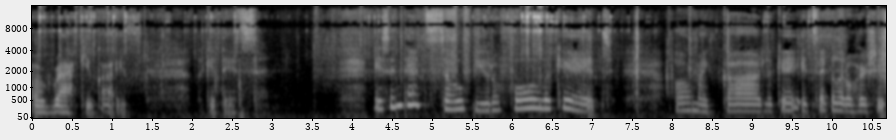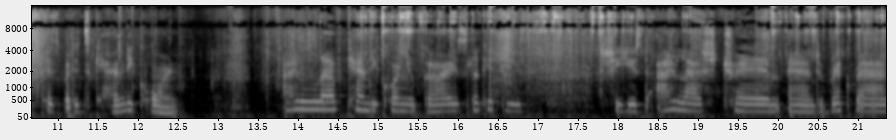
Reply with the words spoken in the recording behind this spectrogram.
a rack, you guys. Look at this. Isn't that so beautiful? Look at it. Oh my god, look at it. It's like a little Hershey's Kiss, but it's candy corn. I love candy corn, you guys. Look at these she used eyelash trim and rickrack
